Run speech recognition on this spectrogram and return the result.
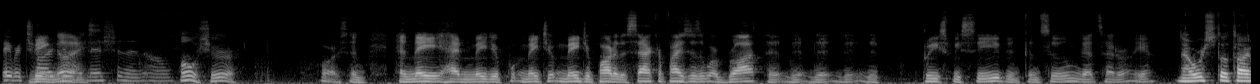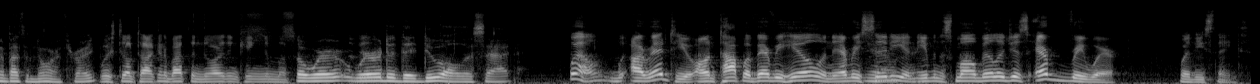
They were Being charging nice. admission and oh. Oh, sure. Of course. And, and they had major, major, major part of the sacrifices that were brought, the, the, the, the, the priests received and consumed, etc. Yeah. Now we're still talking about the north, right? We're still talking about the northern kingdom of. So where where did they do all this at? Well, I read to you on top of every hill and every city and even the small villages, everywhere were these things.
